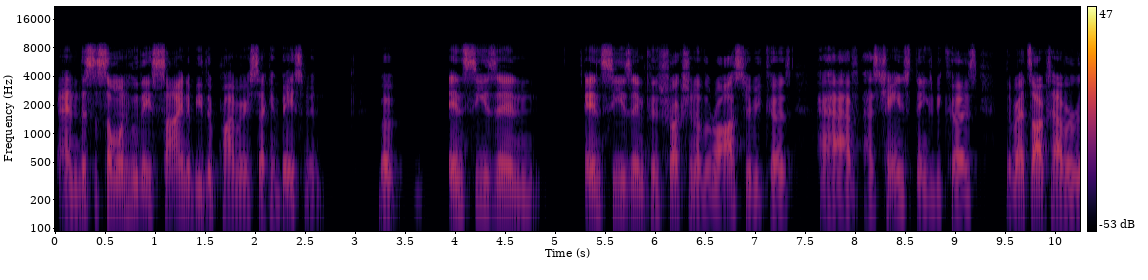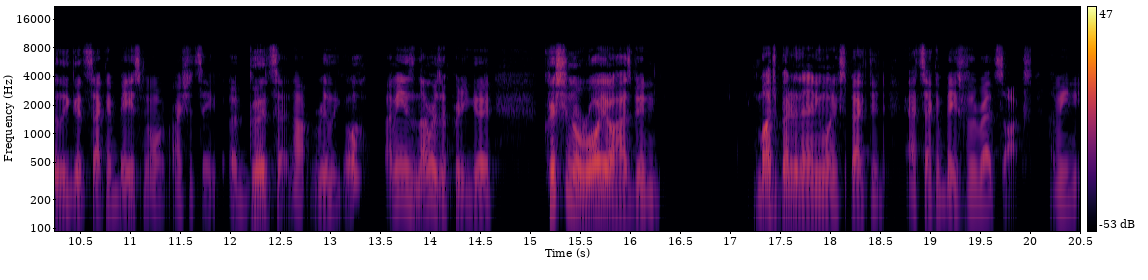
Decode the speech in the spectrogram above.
And this is someone who they signed to be the primary second baseman. But in season in season construction of the roster because have has changed things because the Red Sox have a really good second baseman, or I should say a good set, not really. Oh, I mean his numbers are pretty good. Christian Arroyo has been much better than anyone expected at second base for the Red Sox. I mean,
